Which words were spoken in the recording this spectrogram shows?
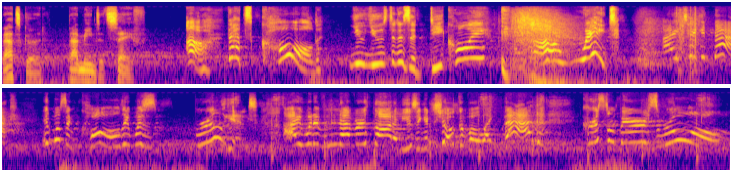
That's good. That means it's safe. Oh, that's cold. You used it as a decoy? oh, wait! I take it back. It wasn't cold, it was brilliant. I would have never thought of using a chocobo like that. Crystal Bears rule!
